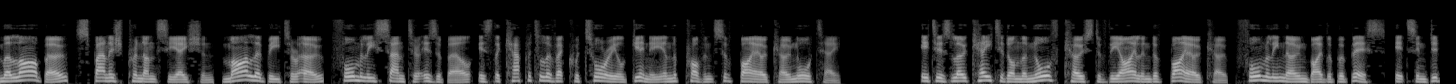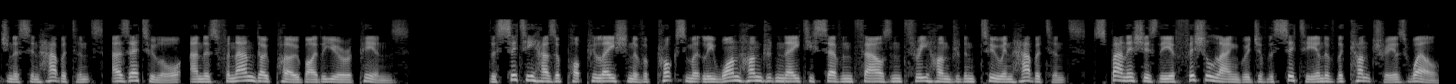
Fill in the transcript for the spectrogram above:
Malabo, Spanish pronunciation, Malabita o, formerly Santa Isabel, is the capital of Equatorial Guinea and the province of Bioko Norte. It is located on the north coast of the island of Bioko, formerly known by the Babis, its indigenous inhabitants, as Etulor, and as Fernando Po by the Europeans. The city has a population of approximately 187,302 inhabitants. Spanish is the official language of the city and of the country as well.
